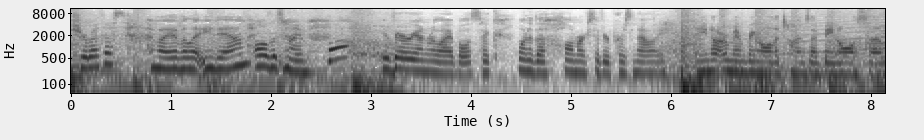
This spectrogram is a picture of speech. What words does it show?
sure about this? Have I ever let you down? All the time. What? You're very unreliable. It's like one of the hallmarks of your personality. Are you not remembering all the times I've been awesome?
